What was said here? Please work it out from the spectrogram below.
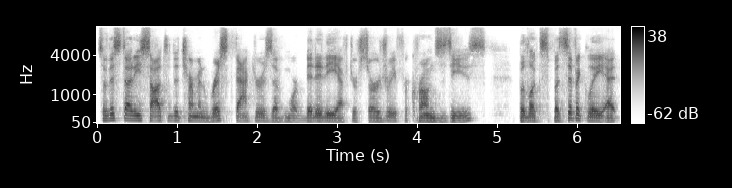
So this study sought to determine risk factors of morbidity after surgery for Crohn's disease, but looked specifically at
